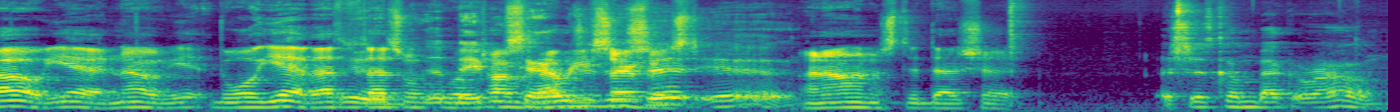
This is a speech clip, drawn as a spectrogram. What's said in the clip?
Oh yeah, no, yeah. Well, yeah, that's Yeah, that's what the we're baby talking about. and Resurfaced. shit. Yeah, Anonymous did that shit. that shit's coming back around.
